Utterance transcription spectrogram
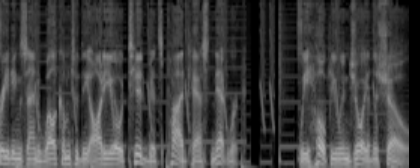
Greetings and welcome to the Audio Tidbits Podcast Network. We hope you enjoy the show.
